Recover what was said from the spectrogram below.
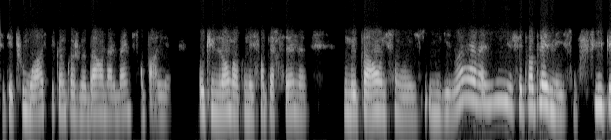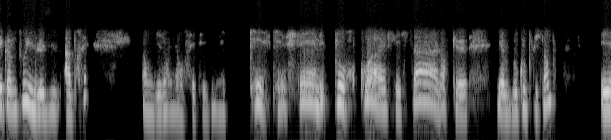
c'était tout moi. C'était comme quand je me barre en Allemagne sans parler aucune langue, en connaissant personne. Où mes parents, ils, sont, ils, me disent Ouais, vas-y, fais-toi plaisir. Mais ils sont flippés comme tout. Ils me le disent après, en me disant Mais on s'était dit, mais qu'est-ce qu'elle fait? Mais pourquoi elle fait ça Alors qu'il y a beaucoup plus simple. Et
